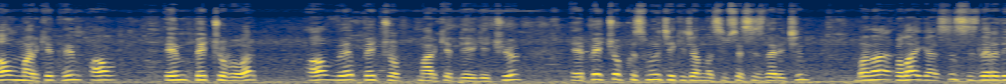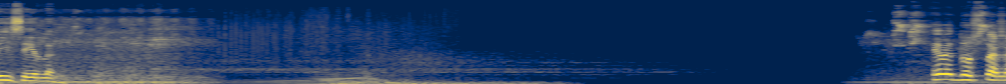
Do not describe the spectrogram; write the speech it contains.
Av Market hem Av hem Pet Shop'u var. Av ve Pet Shop Market diye geçiyor. E, Pet Shop kısmını çekeceğim nasipse sizler için. Bana kolay gelsin. Sizlere de iyi seyirler. Evet dostlar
